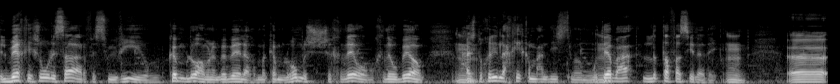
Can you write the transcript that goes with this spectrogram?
الباقي شنو اللي صار في السويفي؟ وكملوها من المبالغ ما كملوهمش خذوهم خذوا بهم. حاجة اخرين الحقيقة ما عنديش متابعة للتفاصيل هذه. أه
